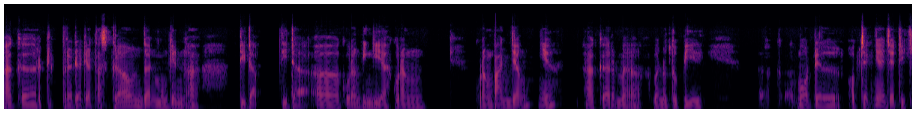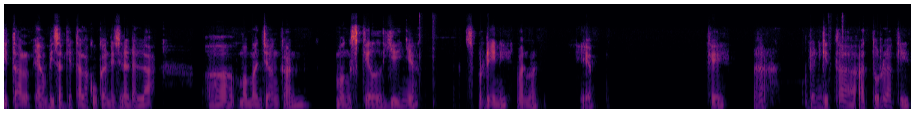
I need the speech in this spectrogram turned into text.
agar berada di atas ground dan mungkin uh, tidak tidak uh, kurang tinggi ya, kurang kurang panjang ya, agar menutupi model objeknya. Jadi kita yang bisa kita lakukan di sini adalah uh, memanjangkan mengscale Y-nya seperti ini, teman-teman. Yep. Oke, okay. nah, dan kita atur lagi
